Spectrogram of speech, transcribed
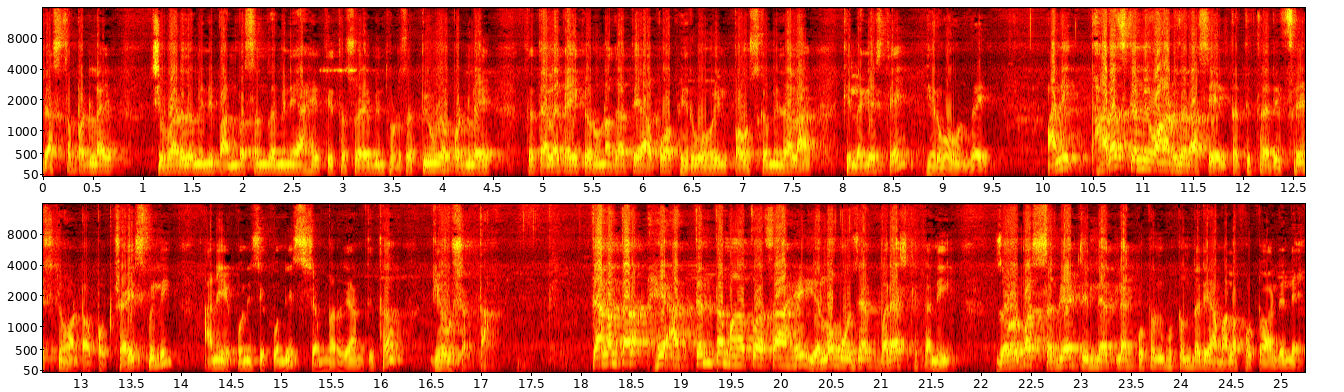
जास्त पडलाय. चिवाड जमिनी पानबसन जमिनी आहे. तिथं सोयाबीन थोडंसं पिवळं पडलंय. तर त्याला काही करू नका. ते आपोआप हिरवं होईल. पाऊस कमी झाला की लगेच ते हिरवं होऊन जाईल. आणि फारच कमी वाढ जर असेल तर तिथं रिफ्रेश किंवा टॉपअप चाळीस मिली आणि एकोणीस एकोणीस शंभर ग्रॅम तिथं घेऊ शकता. त्यानंतर हे अत्यंत महत्त्वाचं आहे येलो मोझॅक बऱ्याच ठिकाणी जवळपास सगळ्याच जिल्ह्यातल्या कुठून कुठून तरी आम्हाला फोटो आलेले आहे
